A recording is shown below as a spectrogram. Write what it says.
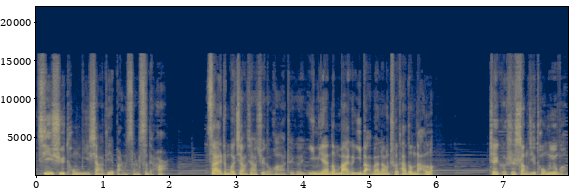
继续同比下跌百分之三十四点二。再这么降下去的话，这个一年能卖个一百万辆车，它都难了。这可是上汽通用啊，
